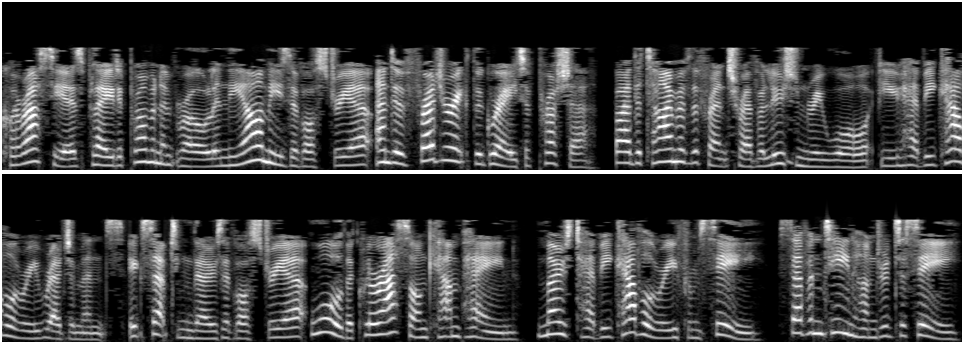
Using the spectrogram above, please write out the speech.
Cuirassiers played a prominent role in the armies of Austria, and of Frederick the Great of Prussia. By the time of the French Revolutionary War, few heavy cavalry regiments, excepting those of Austria, wore the cuirass on campaign. Most heavy cavalry from c. 1700 to c.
